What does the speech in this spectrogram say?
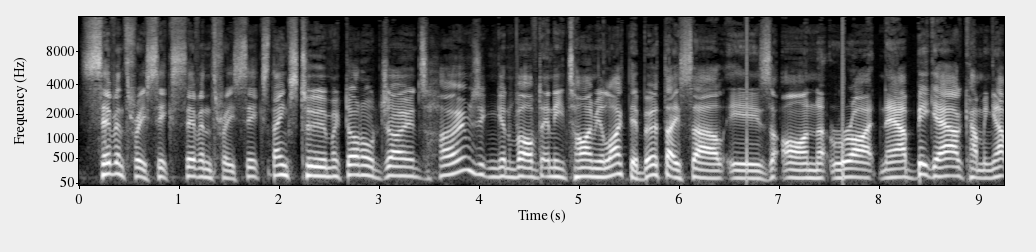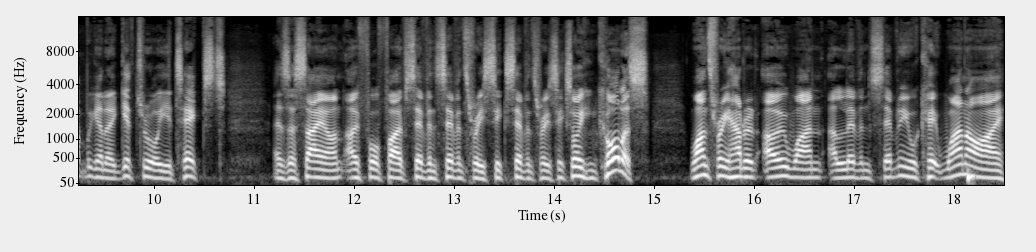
736 736. Thanks to McDonald Jones Homes. You can get involved anytime you like. Their birthday sale is on right now. Big hour coming up. We're going to get through all your texts, as I say, on 0457 736 736. Or you can call us 1300 01 1170. We'll keep one eye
